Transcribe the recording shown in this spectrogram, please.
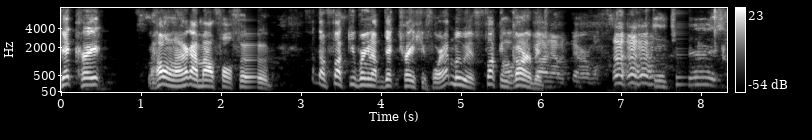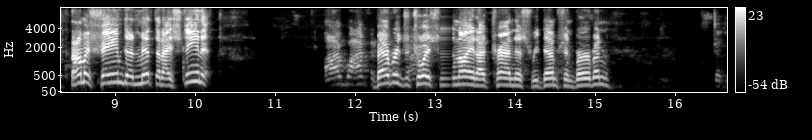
Dick Tracy. Hold on, I got a mouthful of food. What the fuck you bringing up Dick Tracy for? That movie is fucking Oh my garbage. God, that was terrible. I'm ashamed to admit that I seen it. I watched it. Beverage of choice tonight. I tried this Redemption bourbon. Because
